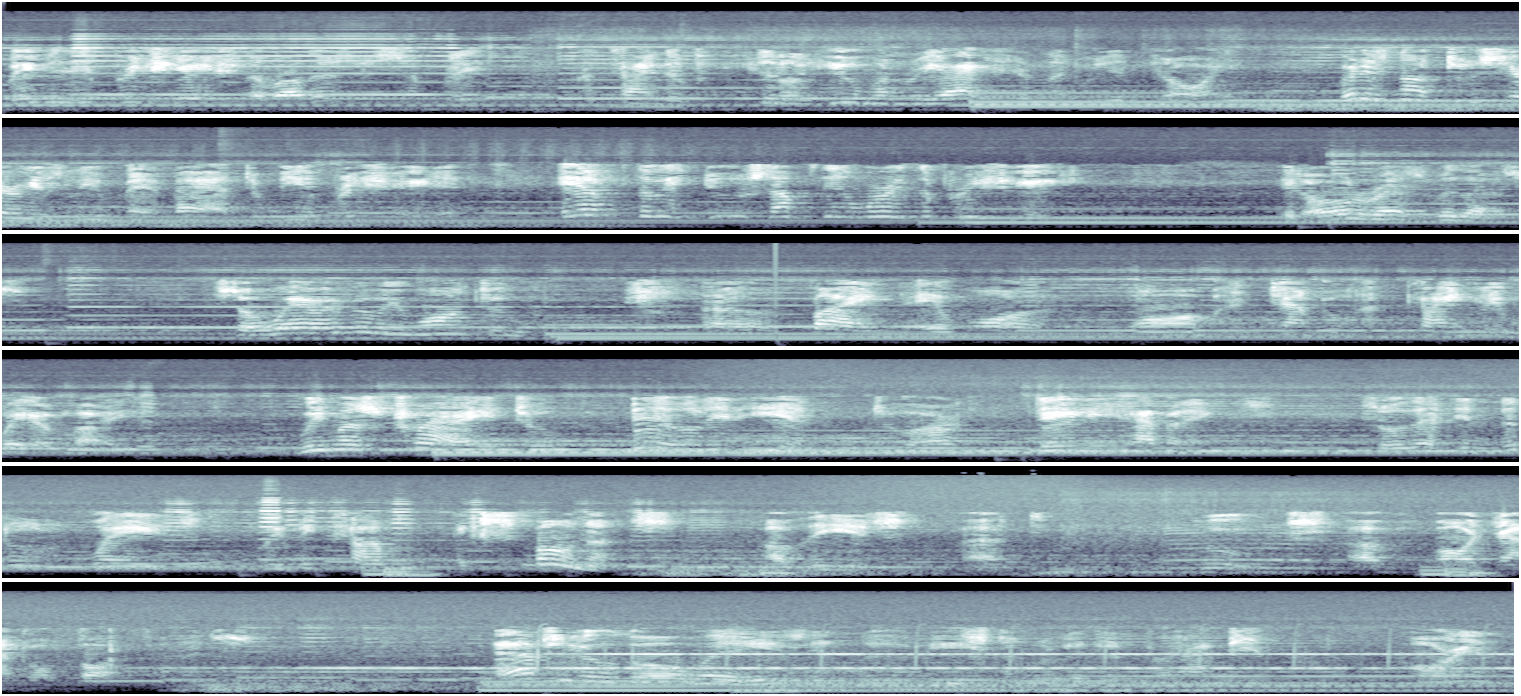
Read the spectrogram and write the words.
Maybe the appreciation of others is simply a kind of little human reaction that we enjoy. But it's not too seriously bad to be appreciated if we do something worth appreciating. It all rests with us. So wherever we want to find a more warm and gentle and kindly way of life, we must try to build it into our daily happenings so that in little ways we become exponents of these uh, moods of more gentle thoughtfulness. Absolute always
